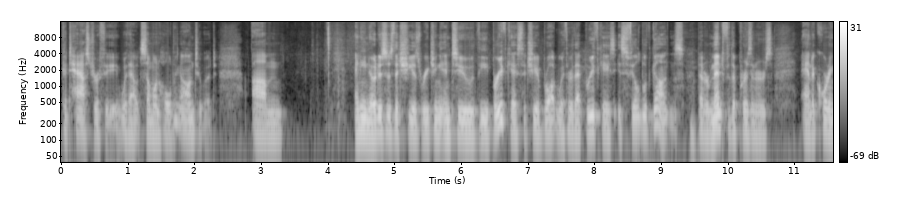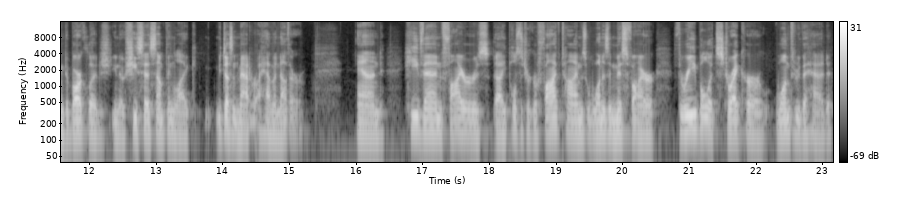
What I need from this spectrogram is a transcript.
catastrophe without someone holding on to it. Um, and he notices that she is reaching into the briefcase that she had brought with her. That briefcase is filled with guns that are meant for the prisoners. And according to Barklage, you know, she says something like, "It doesn't matter. I have another." And he then fires, uh, he pulls the trigger five times. One is a misfire. Three bullets strike her, one through the head.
